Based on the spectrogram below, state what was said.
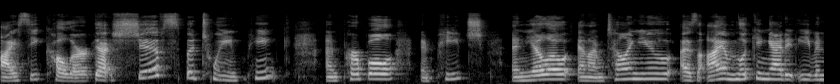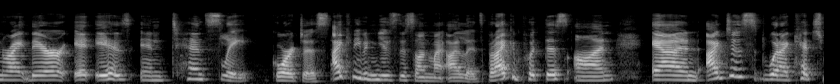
icy color that shifts between pink and purple and peach and yellow. And i'm telling you as i am looking at it even right there it is intensely gorgeous. I can even use this on my eyelids, but I can put this on and I just, when I catch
